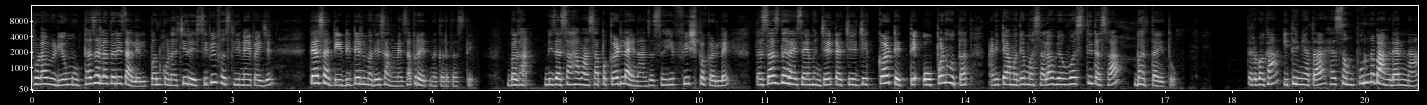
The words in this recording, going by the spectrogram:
थोडा व्हिडिओ मोठा झाला तरी चालेल पण कोणाची रेसिपी फसली नाही पाहिजे त्यासाठी डिटेलमध्ये सांगण्याचा प्रयत्न करत असते. बघा मी जसा हा मासा पकडला आहे ना जसं हे फिश पकडलं आहे तसंच धरायचं आहे म्हणजे त्याचे जे कट आहेत ते ओपन होतात आणि त्यामध्ये मसाला व्यवस्थित असा भरता येतो. तर बघा इथे मी आता ह्या संपूर्ण बांगड्यांना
